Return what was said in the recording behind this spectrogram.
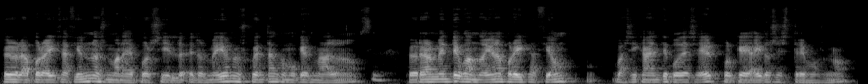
Pero la polarización no es mala de por sí. Los medios nos cuentan como que es malo, ¿no? Sí. Pero realmente cuando hay una polarización, básicamente puede ser porque hay dos extremos, ¿no?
